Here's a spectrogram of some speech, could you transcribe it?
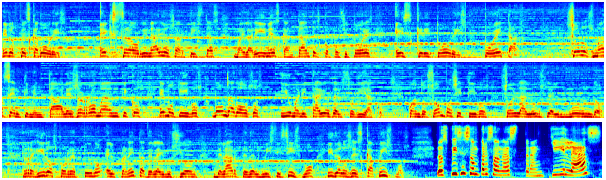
en los pescadores. Extraordinarios artistas, bailarines, cantantes, compositores, escritores, poetas. Son los más sentimentales, románticos, emotivos, bondadosos y humanitarios del zodíaco. Cuando son positivos, son la luz del mundo. Regidos por Neptuno, el planeta de la ilusión, del arte, del misticismo y de los escapismos. Los Pisces son personas tranquilas,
